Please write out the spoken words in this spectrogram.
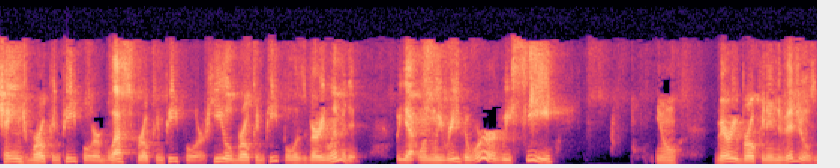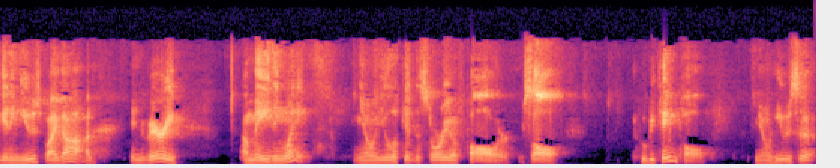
change broken people or bless broken people or heal broken people is very limited. But yet when we read the word, we see, you know, very broken individuals getting used by God in very amazing ways. You know, you look at the story of Paul or Saul, who became Paul. You know, he was a,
